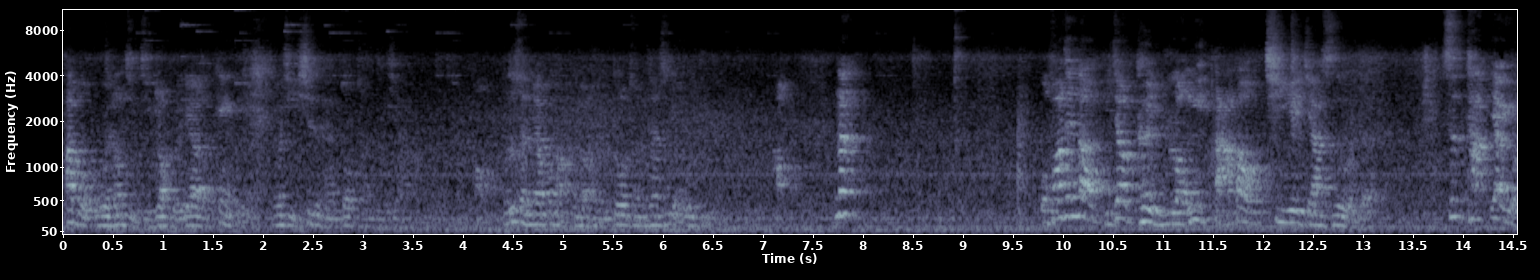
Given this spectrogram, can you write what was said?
他不，有的东西只落回了更点，尤其是很多传直销，哦，不是传销不好，有很多传销是有问题的。好，那我发现到比较可以容易达到企业家思维的，是他要有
